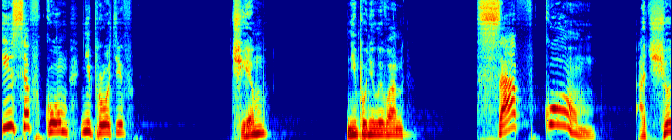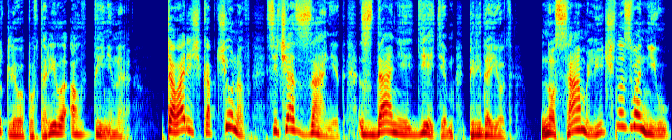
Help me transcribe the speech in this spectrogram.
И совком не против. — Чем? — не понял Иван. — Совком! — отчетливо повторила Алтынина. — Товарищ Копченов сейчас занят, здание детям передает, но сам лично звонил.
